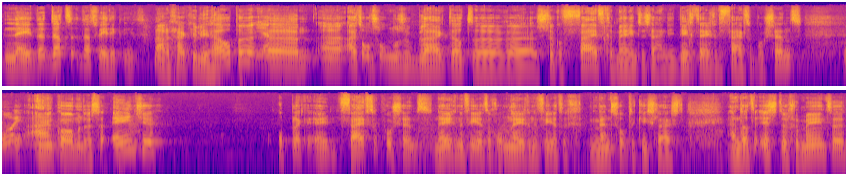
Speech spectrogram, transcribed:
Ja. Nee, dat, dat, dat, weet ik niet. Nou, dan ga ik jullie helpen. Ja. Uh, uit ons onderzoek blijkt dat er een stuk of vijf gemeenten zijn... die dicht tegen de 50 procent aankomen. Er is er eentje op plek 1, 50 procent, 49 om 49 mensen op de kieslijst. En dat is de gemeente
